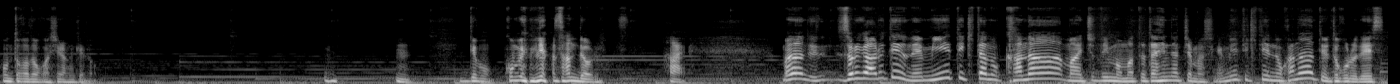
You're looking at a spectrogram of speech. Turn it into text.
本当かどうか知らんけど。うん。でも、小耳に挟んでおります。はい。まあなんで、それがある程度ね、見えてきたのかな。まあちょっと今また大変になっちゃいましたけど、見えてきてるのかなというところです。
